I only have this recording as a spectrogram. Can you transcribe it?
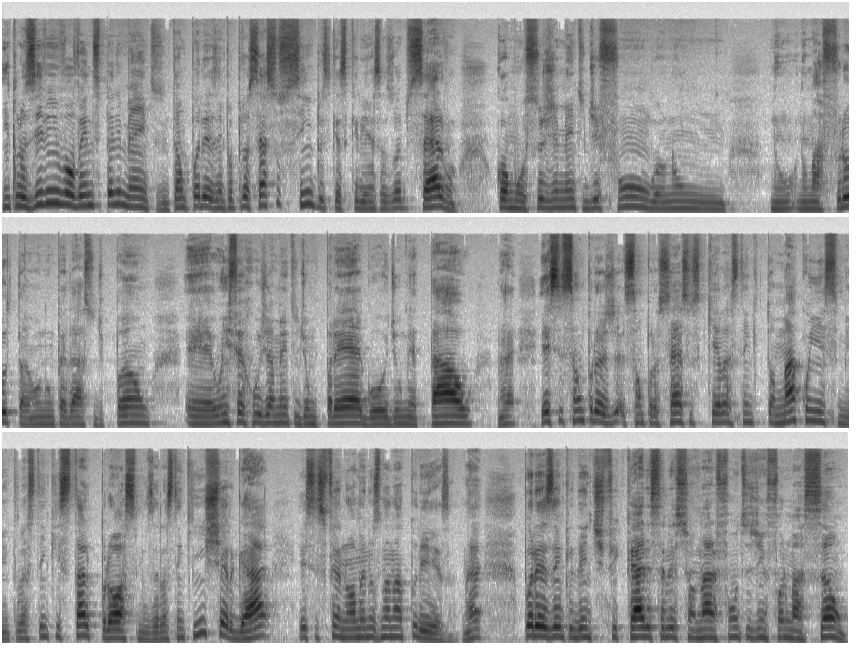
inclusive envolvendo experimentos. Então, por exemplo, processos simples que as crianças observam, como o surgimento de fungo num, num, numa fruta ou num pedaço de pão, é, o enferrujamento de um prego ou de um metal, né? Esses são, são processos que elas têm que tomar conhecimento, elas têm que estar próximas, elas têm que enxergar esses fenômenos na natureza. Né? Por exemplo, identificar e selecionar fontes de informação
